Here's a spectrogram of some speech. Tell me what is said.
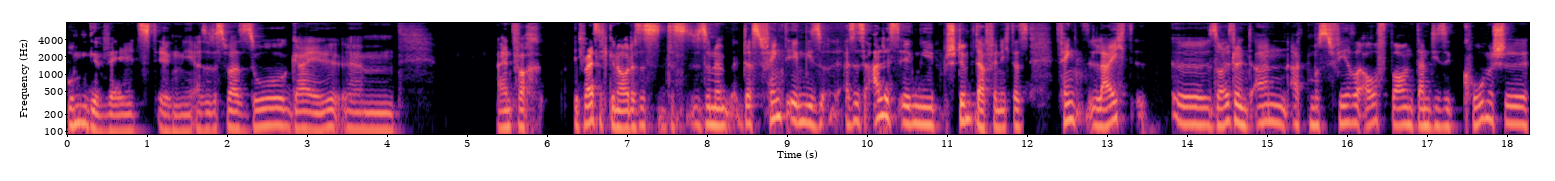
umgewälzt irgendwie. Also das war so geil. Ähm, einfach, ich weiß nicht genau, das ist, das so eine, das fängt irgendwie so, also ist alles irgendwie stimmt da, finde ich. Das fängt leicht äh, säuselnd an, Atmosphäre aufbauend, dann diese komische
